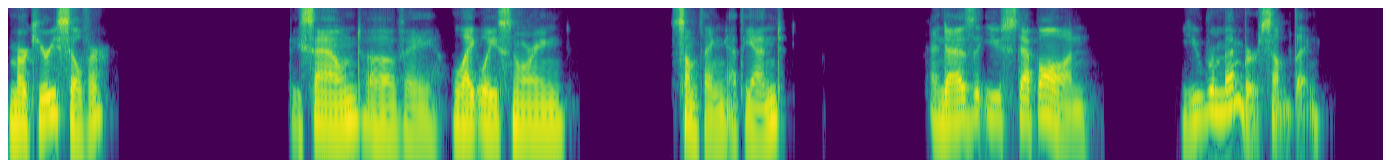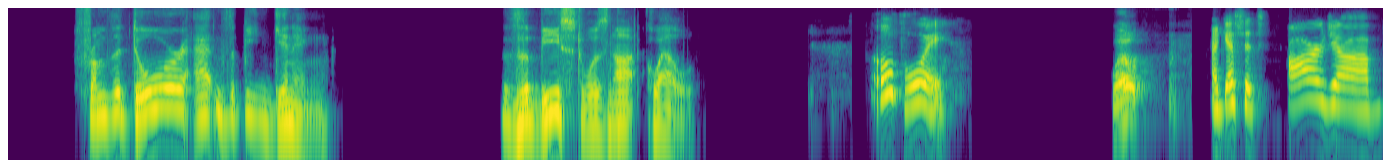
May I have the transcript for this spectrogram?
Mercury Silver, the sound of a lightly snoring something at the end. And as you step on, you remember something from the door at the beginning. The beast was not quelled. Oh boy. Well, I guess it's our job.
